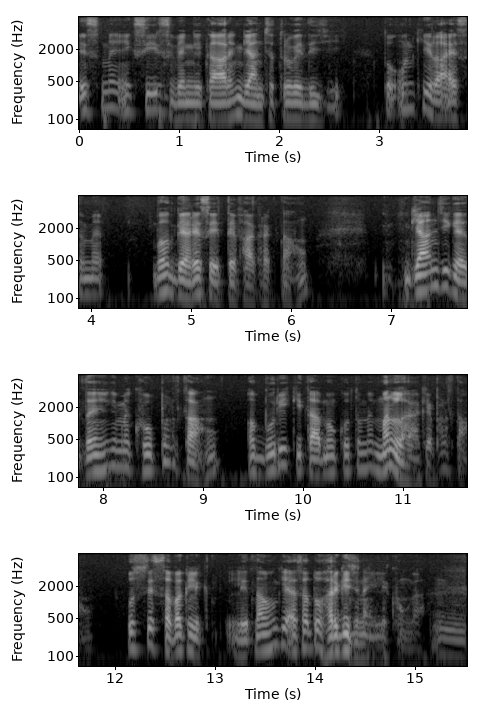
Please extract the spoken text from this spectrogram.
इसमें एक शीर्ष व्यंग्यकार हैं ज्ञान चतुर्वेदी जी। तो उनकी राय से मैं बहुत गहरे से इत्तेफाक रखता हूँ। ज्ञान जी कहते हैं कि मैं खूब पढ़ता हूँ और बुरी किताबों को तो मैं मन लगा के पढ़ता हूँ। उससे सबक लिख लेता हूँ कि ऐसा तो हरगिज नहीं लिखूँगा। हम्म,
